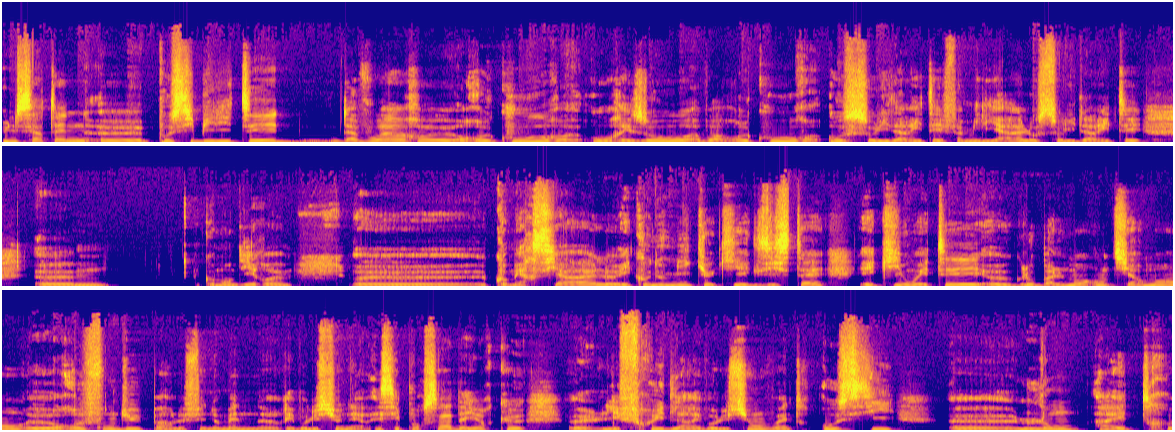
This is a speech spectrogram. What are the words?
une certaine euh, possibilité d'avoir recours au réseau, avoir recours aux solidarités familiales, aux solidarités comment dire, euh, euh, commerciales, économiques qui existaient et qui ont été euh, globalement entièrement euh, refondues par le phénomène révolutionnaire. Et c'est pour ça d'ailleurs que les fruits de la révolution vont être aussi longs à être,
